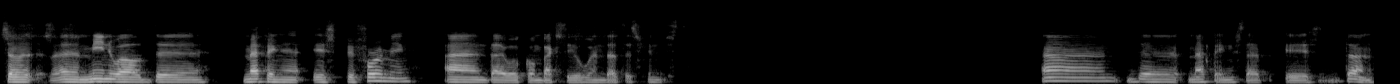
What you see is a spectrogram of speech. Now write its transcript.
So uh, meanwhile, the mapping is performing and I will come back to you when that is finished. And the mapping step is done.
